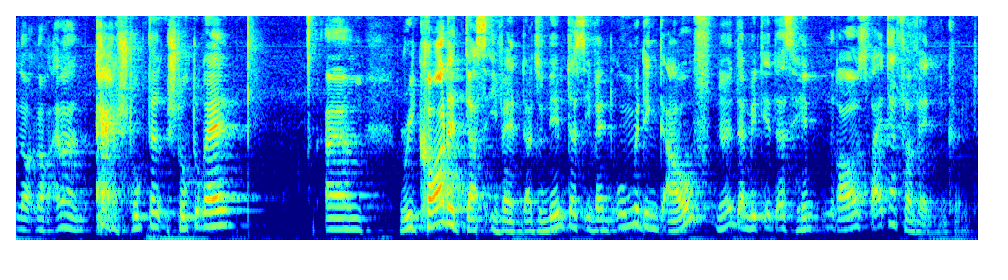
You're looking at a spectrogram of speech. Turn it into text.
äh, noch, noch einmal strukturell. Ähm, recordet das Event, also nehmt das Event unbedingt auf, ne, damit ihr das hinten raus weiterverwenden könnt.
